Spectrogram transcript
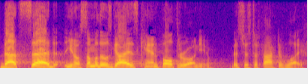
that said, you know, some of those guys can fall through on you. It's just a fact of life.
